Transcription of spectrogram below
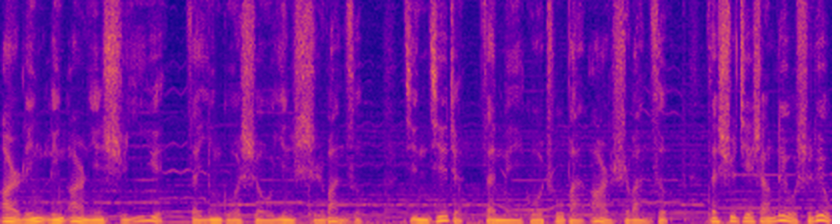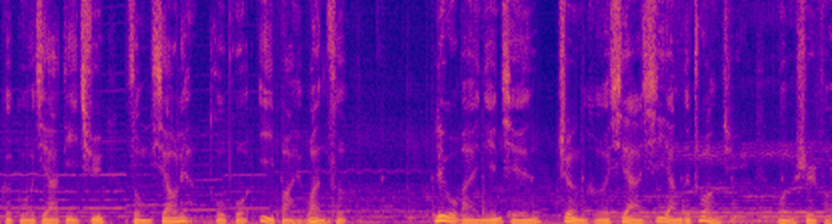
二零零二年十一月，在英国首印十万册，紧接着在美国出版二十万册，在世界上六十六个国家地区总销量突破一百万册。六百年前郑和下西洋的壮举，我们是否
